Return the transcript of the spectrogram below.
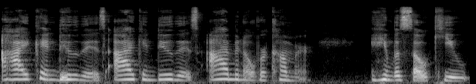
I can do this. I can do this. I'm an overcomer. He was so cute.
